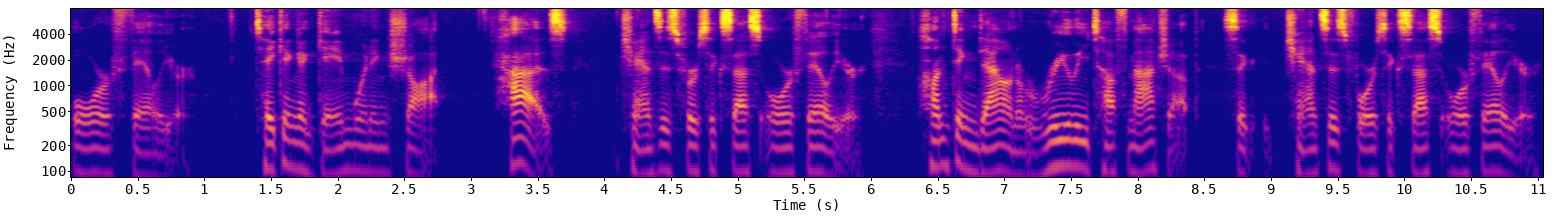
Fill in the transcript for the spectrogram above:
or failure. Taking a game winning shot has chances for success or failure. Hunting down a really tough matchup, chances for success or failure.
